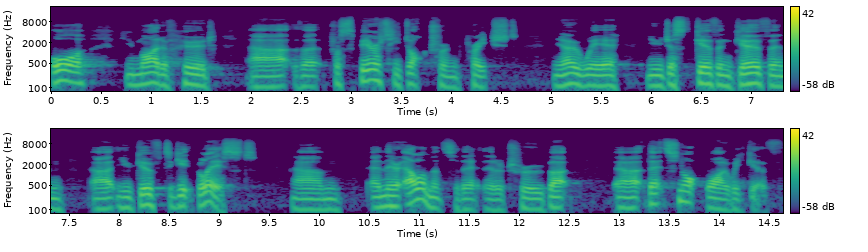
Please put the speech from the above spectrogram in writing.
Or you might have heard uh, the prosperity doctrine preached, you know, where you just give and give and uh, you give to get blessed. Um, and there are elements of that that are true, but uh, that's not why we give.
